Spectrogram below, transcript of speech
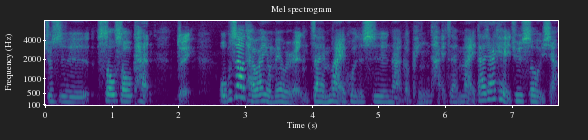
就是搜搜看，对，我不知道台湾有没有人在卖，或者是哪个平台在卖，大家可以去搜一下。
